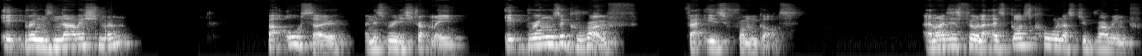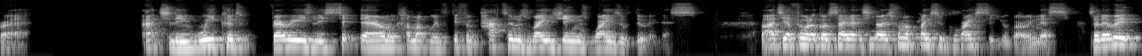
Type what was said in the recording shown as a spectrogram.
It brings nourishment. But also, and this really struck me, it brings a growth that is from God. And I just feel like as God's calling us to grow in prayer, actually, we could very easily sit down and come up with different patterns, regimes, ways of doing this. But actually, I feel like God's saying, actually, no, it's from a place of grace that you're growing this. So there is,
